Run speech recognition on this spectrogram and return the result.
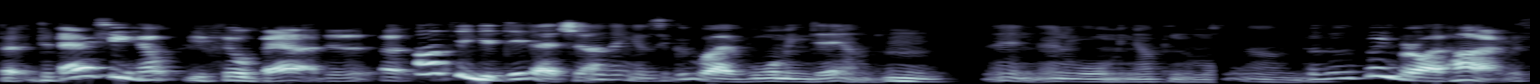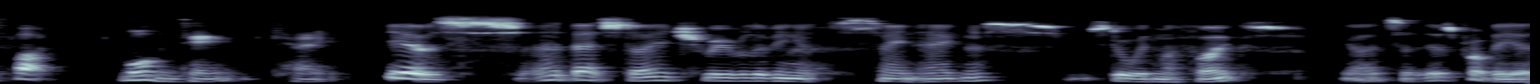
But did that actually help you feel better? Did it? Uh, I think it did actually. I think it's a good way of warming down mm. and, and warming up in the morning. Um, Because it was a big ride home. It's like more than 10k. yeah, it was at that stage we were living at St Agnes, still with my folks. Yeah, it's, it was probably a,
